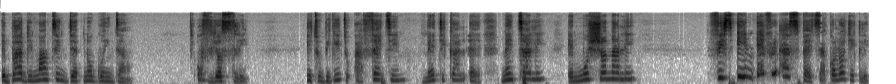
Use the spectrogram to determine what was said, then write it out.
about the mountain debt not going down, obviously, it will begin to affect him medical, uh, mentally, emotionally, in every aspect psychologically.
